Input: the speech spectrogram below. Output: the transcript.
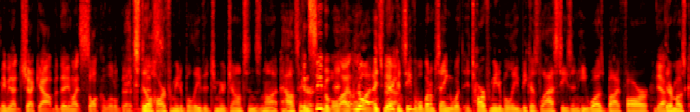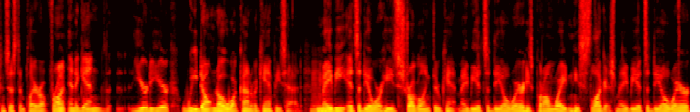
maybe not check out, but they might sulk a little bit. It's still And hard for me to believe that Jahmir Johnson's not out there. conceivable. Uh, I- no, it's very yeah. conceivable, but I'm saying what it's hard for me to believe because last season he was by far Yeah. their most consistent player up front. And again, year to year, we don't know what kind of a camp he's had. Hmm. Maybe it's a deal where he's struggling through camp. Maybe it's a deal where he's put on weight and he's sluggish. Maybe it's a deal where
